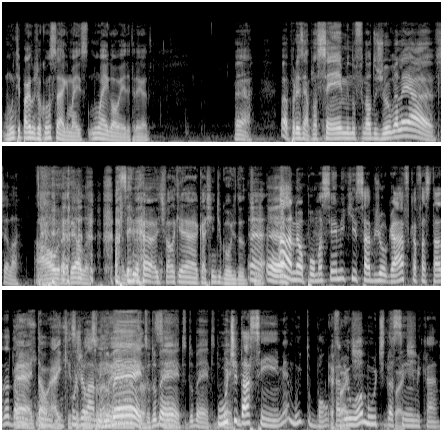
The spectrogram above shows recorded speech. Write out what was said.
muito impacto no jogo, consegue, mas não é igual a ele, tá ligado? É. Ué, por exemplo, a CM no final do jogo, ela é a, sei lá, a aura dela. A, CM é a gente fala que é a caixinha de gold do time. É. É. Ah, não, pô, uma CM que sabe jogar, fica afastada, dá É, um, então, um, aí um que congelamento. tudo bem, tudo sim. bem, tudo bem, tudo O ult da CM é muito bom, É cara. forte, Eu amo o ult é da forte. CM, cara.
